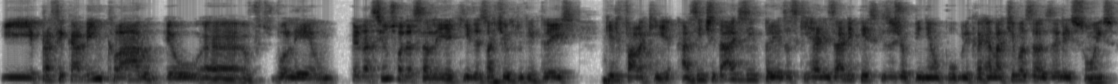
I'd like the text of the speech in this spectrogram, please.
E para ficar bem claro, eu, é, eu, vou ler um pedacinho só dessa lei aqui, desse artigo 33, que ele fala que as entidades e empresas que realizarem pesquisas de opinião pública relativas às eleições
